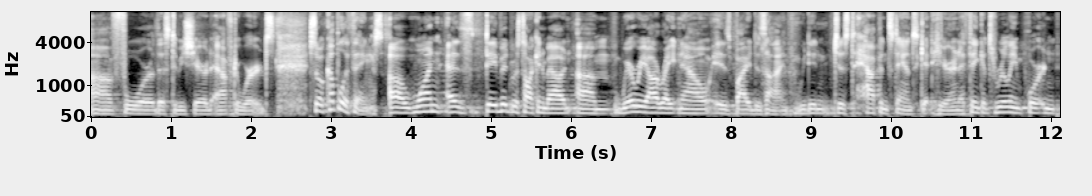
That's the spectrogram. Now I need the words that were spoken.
uh, for this to be shared afterwards. So a couple of things. Uh, one, as David was talking about, um, where we are right now is by design. We didn't just happenstance get here, and I think it's really important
